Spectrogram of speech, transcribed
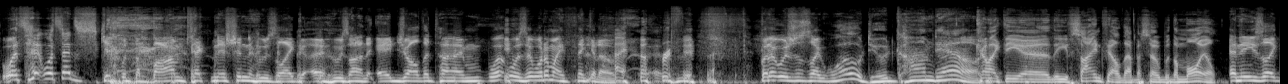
What's that? What's that skit with the bomb technician who's like uh, who's on edge all the time? What was it? What am I thinking of? but it was just like, whoa, dude, calm down. kind of like the uh, the Seinfeld episode with the mohel. And he's like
